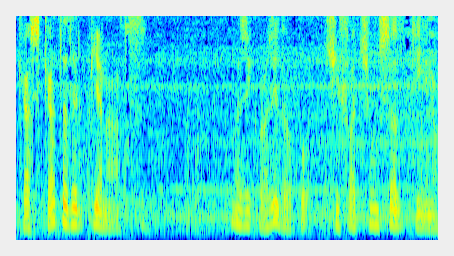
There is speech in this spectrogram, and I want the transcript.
Cascata del pianazzo quasi quasi dopo ci faccio un saltino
